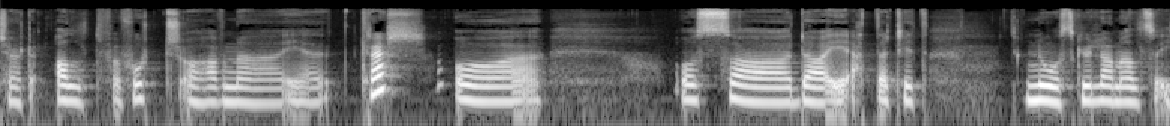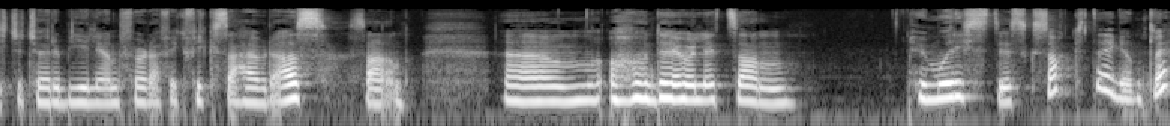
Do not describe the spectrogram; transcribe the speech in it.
kjørte altfor fort og havna i et krasj, og, og, sa da i ettertid nå skulle han altså ikke kjøre bil igjen før de fikk fiksa hodet hans, sa han. Um, og det er jo litt sånn humoristisk sagt, egentlig.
